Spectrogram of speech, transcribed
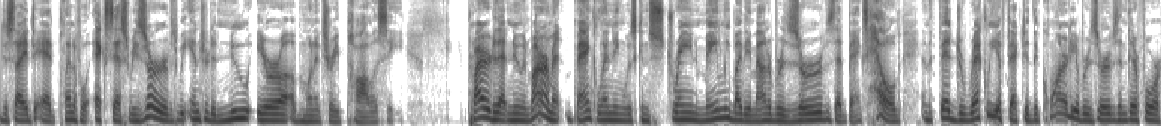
decided to add plentiful excess reserves, we entered a new era of monetary policy. Prior to that new environment, bank lending was constrained mainly by the amount of reserves that banks held, and the Fed directly affected the quantity of reserves and therefore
